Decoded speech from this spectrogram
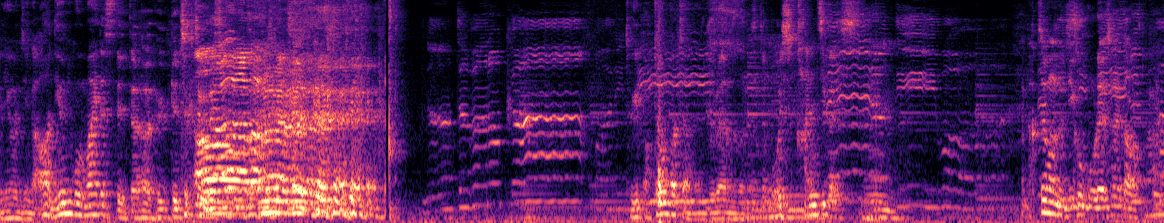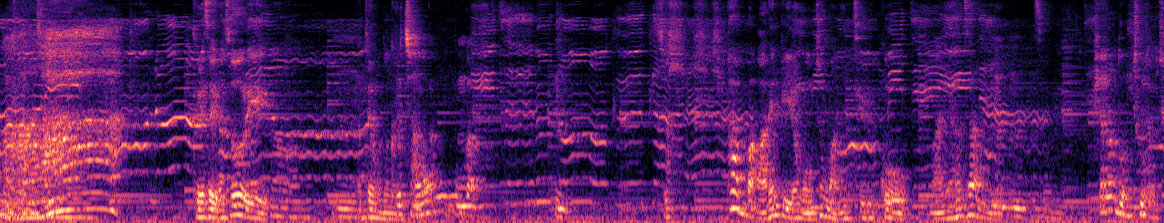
んか日本人が「あ日本語うまいです」って言ったらめちゃくちゃあ嬉しい 되게 박정원 같지 않아요? 노래하는 거 진짜 멋있어 간지가 있어 박재원은 미국 오래 살다 왔고 아 그래서 이런 소울이 음, 박재원 노래 그렇지 않을까? 뭔가 음. 힙합 막 R&B 이런 거 엄청 많이 듣고 많이 한 사람이 음. 피아노도 엄청 잘 쳐.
